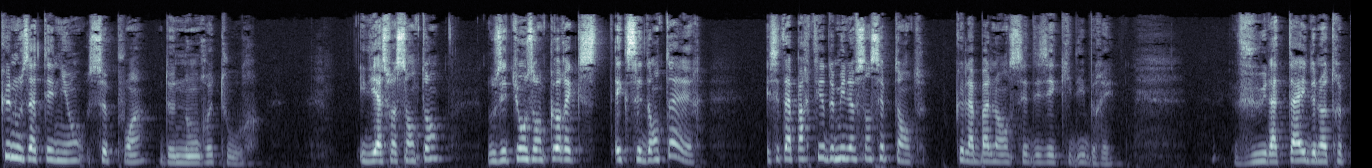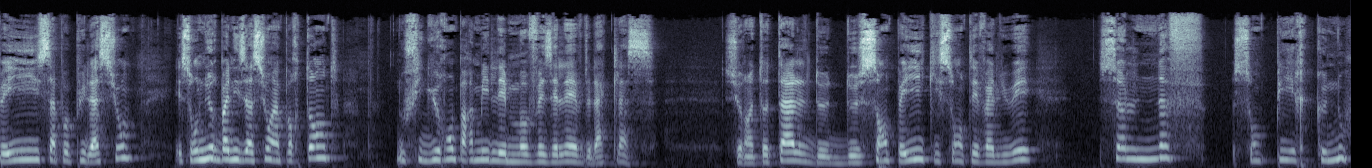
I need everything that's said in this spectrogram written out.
que nous atteignons ce point de non-retour. Il y a 60 ans, nous étions encore excédentaires, et c'est à partir de 1970 que la balance est déséquilibrée. Vu la taille de notre pays, sa population et son urbanisation importante, nous figurons parmi les mauvais élèves de la classe. Sur un total de 200 pays qui sont évalués, seuls neuf sont pires que nous.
